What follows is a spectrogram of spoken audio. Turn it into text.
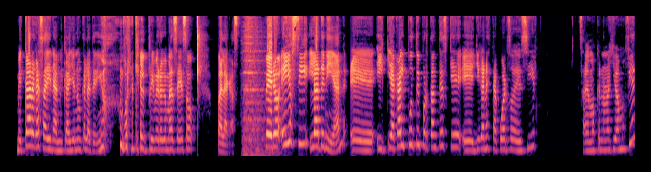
Me carga esa dinámica, yo nunca la he tenido, porque el primero que me hace eso, para la casa. Pero ellos sí la tenían, eh, y, acá el punto importante es que eh, llegan a este acuerdo de decir, sabemos que no nos llevamos bien,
